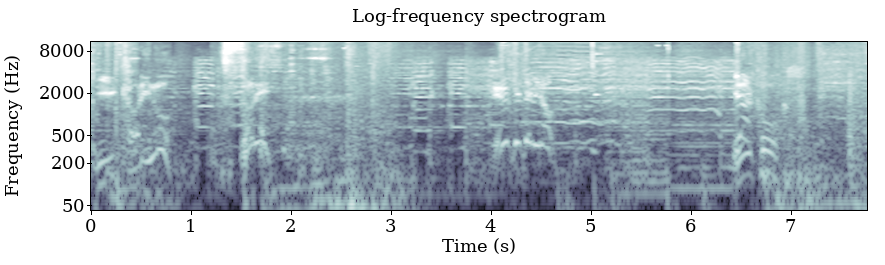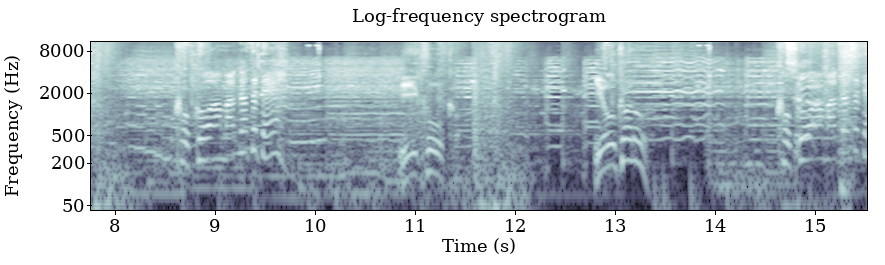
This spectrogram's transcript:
怒りの鎖。受けてみろ。行こうか。ここは任せて。行こうか。よかろう。ここは任せて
